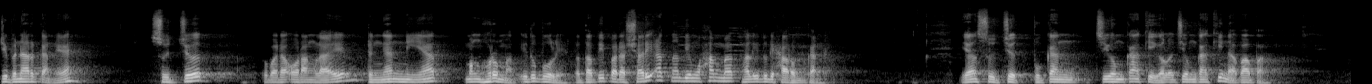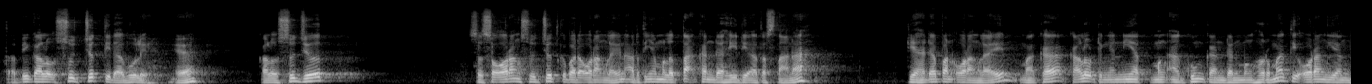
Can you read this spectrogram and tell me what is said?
dibenarkan ya. Sujud kepada orang lain dengan niat menghormat itu boleh, tetapi pada syariat Nabi Muhammad hal itu diharamkan. Ya, sujud bukan cium kaki. Kalau cium kaki tidak apa-apa. Tapi kalau sujud tidak boleh, ya. Kalau sujud seseorang sujud kepada orang lain artinya meletakkan dahi di atas tanah di hadapan orang lain, maka kalau dengan niat mengagungkan dan menghormati orang yang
